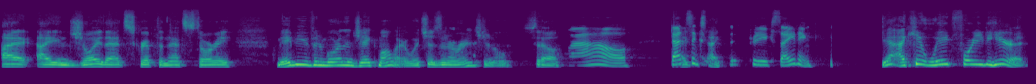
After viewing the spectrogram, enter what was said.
I, I enjoy that script and that story, maybe even more than Jake Muller, which is an original. So wow, that's, I, ex- I, pretty exciting. Yeah, I can't wait for you to hear it.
